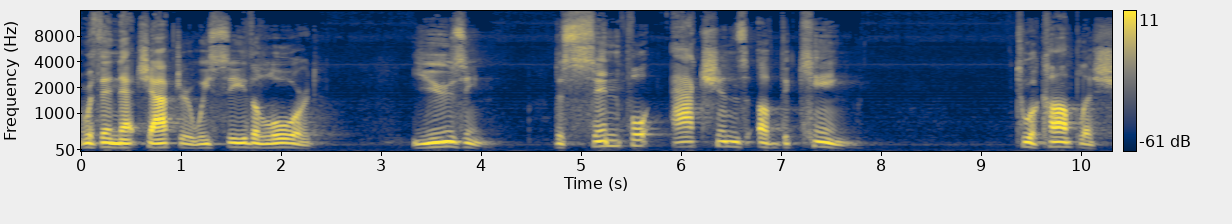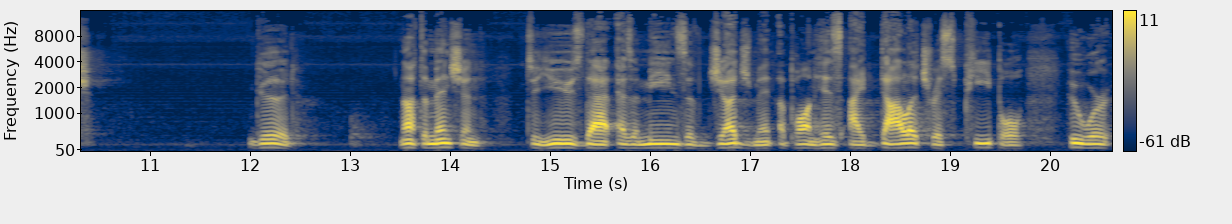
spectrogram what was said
Within that chapter, we see the Lord using the sinful actions of the king to accomplish good, not to mention to use that as a means of judgment upon his idolatrous people who were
